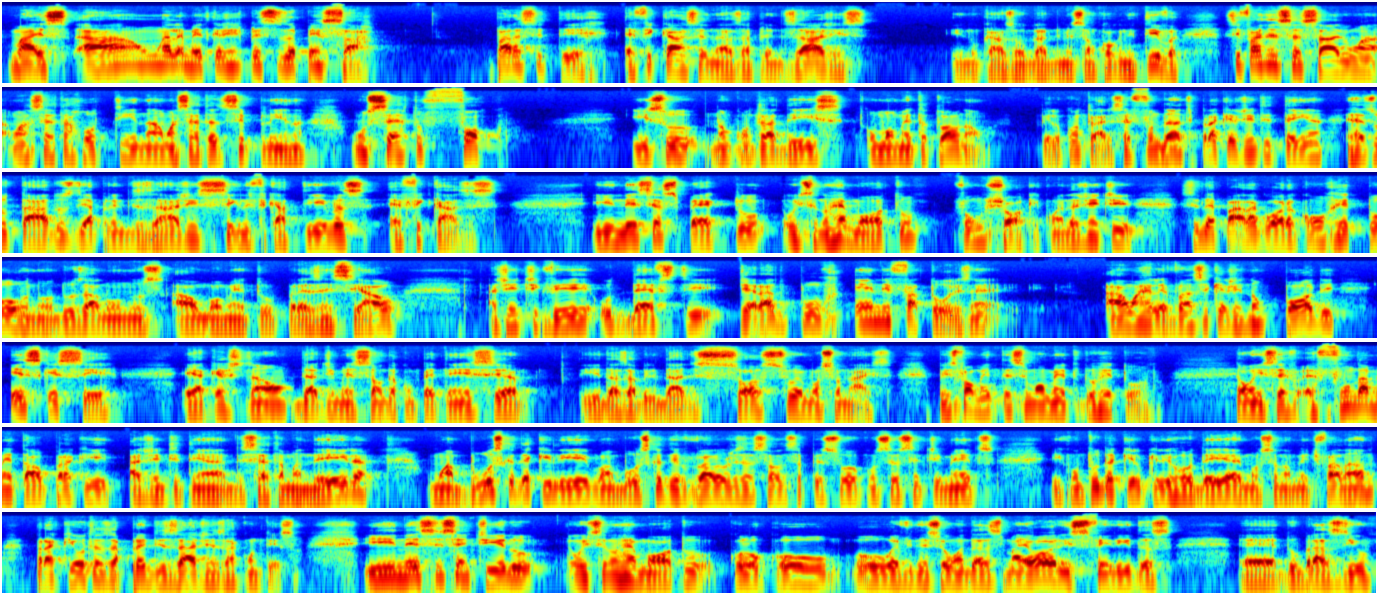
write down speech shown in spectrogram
Mas há um elemento que a gente precisa pensar. Para se ter eficácia nas aprendizagens, e no caso da dimensão cognitiva, se faz necessário uma, uma certa rotina, uma certa disciplina, um certo foco. Isso não contradiz o momento atual, não. Pelo contrário, isso é fundante para que a gente tenha resultados de aprendizagens significativas, eficazes. E nesse aspecto, o ensino remoto foi um choque. Quando a gente se depara agora com o retorno dos alunos ao momento presencial, a gente vê o déficit gerado por N fatores. Né? Há uma relevância que a gente não pode esquecer, é a questão da dimensão da competência e das habilidades socioemocionais, principalmente nesse momento do retorno. Então, isso é, é fundamental para que a gente tenha, de certa maneira, uma busca de equilíbrio, uma busca de valorização dessa pessoa com seus sentimentos e com tudo aquilo que lhe rodeia emocionalmente falando, para que outras aprendizagens aconteçam. E nesse sentido, o ensino remoto colocou ou evidenciou uma das maiores feridas é, do Brasil,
